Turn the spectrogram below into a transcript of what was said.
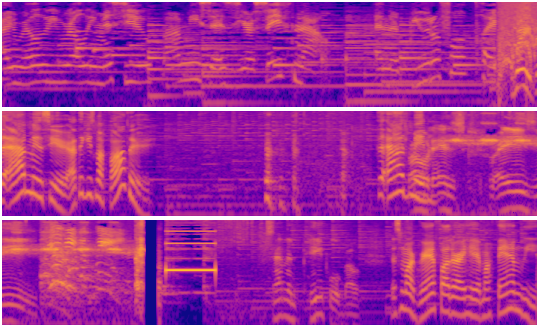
I really, really miss you. Mommy says you're safe now. And a beautiful place. Wait, the admin's here. I think he's my father. the admin. Bro, that is crazy. Seven people, bro. That's my grandfather right here. My family.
